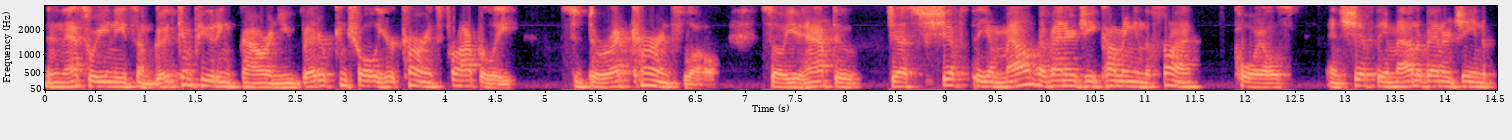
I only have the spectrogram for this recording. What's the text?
And that's where you need some good computing power, and you better control your currents properly. It's direct current flow. So you have to just shift the amount of energy coming in the front coils and shift the amount of energy in the,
